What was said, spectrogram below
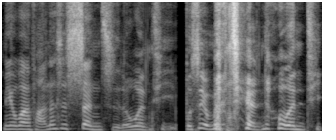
没有办法，那是圣旨的问题，不是有没有 钱的问题。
